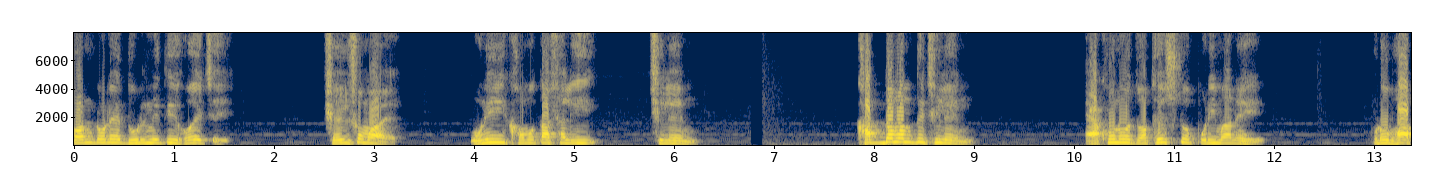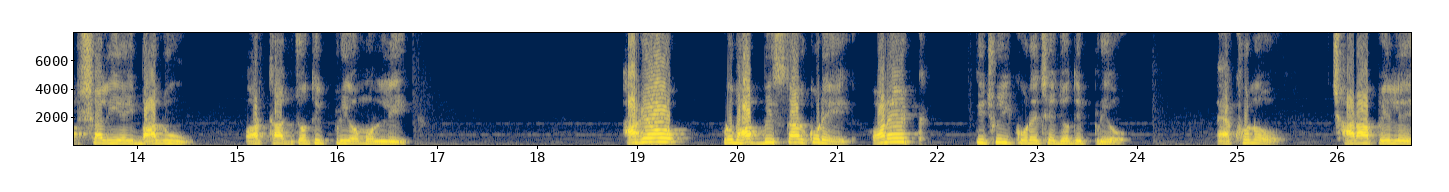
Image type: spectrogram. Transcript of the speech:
বন্টনে দুর্নীতি হয়েছে, সেই সময় উনি ক্ষমতাশালী ছিলেন, খাদ্যমন্ত্রী ছিলেন, এখনও যথেষ্ট পরিমাণে প্রভাবশালী এই বালু, অর্থাৎ জ্যোতিপ্রিয় মল্লিক। আগেও প্রভাব বিস্তার করে অনেক কিছুই করেছে জ্যোতিপ্রিয়, এখনও ছাড়া পেলে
